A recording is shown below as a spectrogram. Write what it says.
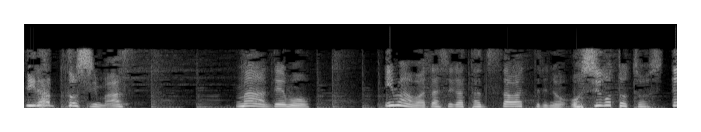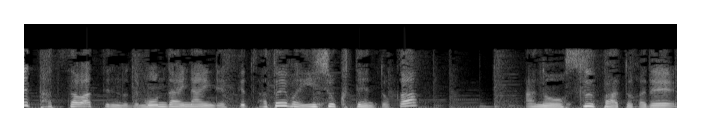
イラッとします。まあでも、今私が携わってるのはお仕事として携わってるので問題ないんですけど、例えば飲食店とか、あの、スーパーとかで、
